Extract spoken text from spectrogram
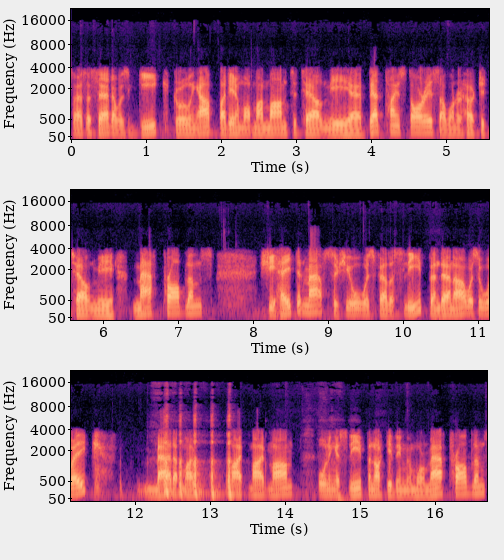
So as I said, I was a geek growing up. I didn't want my mom to tell me uh, bedtime stories. I wanted her to tell me math problems. She hated math, so she always fell asleep, and then I was awake, mad at my my, my mom falling asleep and not giving me more math problems.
